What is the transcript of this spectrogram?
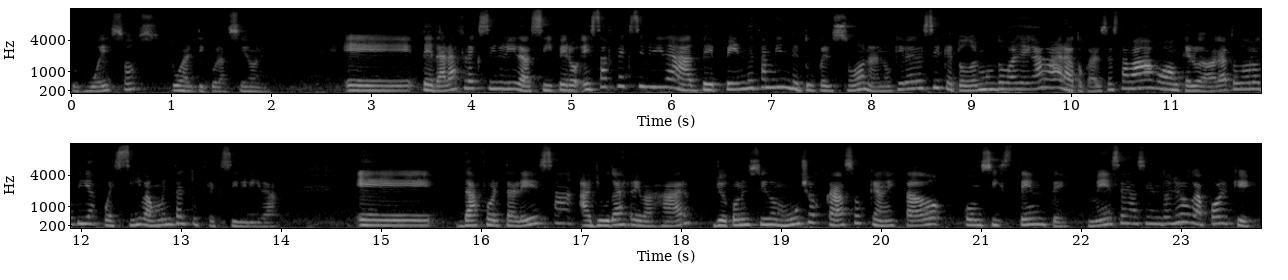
tus huesos, tus articulaciones. Eh, te da la flexibilidad, sí, pero esa flexibilidad depende también de tu persona. No quiere decir que todo el mundo va a llegar a tocarse hasta abajo, aunque lo haga todos los días, pues sí, va a aumentar tu flexibilidad. Eh, da fortaleza, ayuda a rebajar. Yo he conocido muchos casos que han estado consistentes meses haciendo yoga. ¿Por qué?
